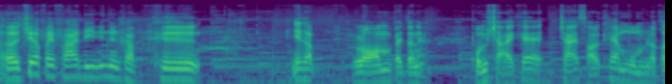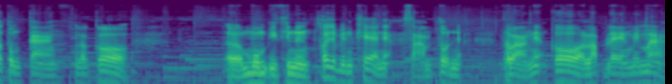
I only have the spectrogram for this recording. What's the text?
เออเชือกไฟฟ้าดีนิดนึงครับ คือนี่ครับล้อมไปตัวเนี้ย ผมใช้แค่ใช้เสาแค่มุมแล้วก็ตรงกลางแล้วก็มุมอีกทีหนึ่งก็จะเป็นแค่เนี่ยสามต้นเนี่ยระหว่างเนี้ยก็รับแรงไม่มาก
